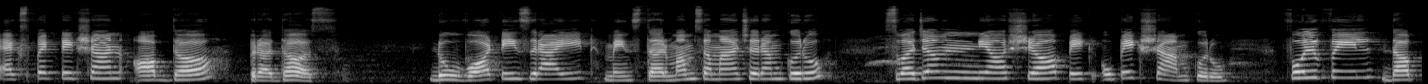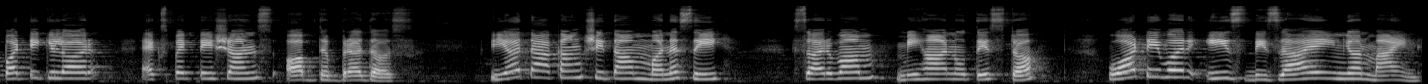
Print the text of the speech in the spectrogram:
expectation of the brothers. Do what is right means dharmam samacharam kuru. Swajamnyasya upeksham kuru. Fulfill the particular expectations of the brothers. Yat akankshitam manasi sarvam mihanutista. Whatever is desire in your mind,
